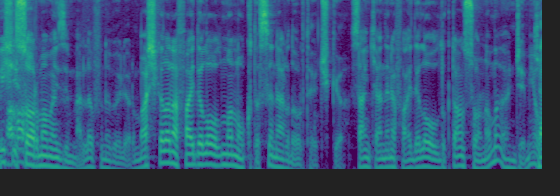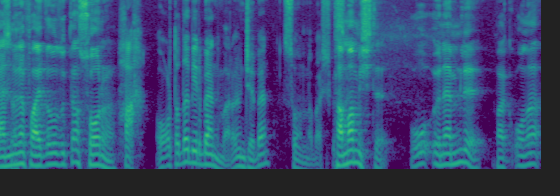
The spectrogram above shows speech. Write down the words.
Bir şey Tamam. sormama izin ver lafını bölüyorum. Başkalarına faydalı olma noktası nerede ortaya çıkıyor? Sen kendine faydalı olduktan sonra mı önce mi yoksa? kendine faydalı olduktan sonra. Ha ortada bir ben var. Önce ben sonra başkası. Tamam işte. O önemli. Bak ona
